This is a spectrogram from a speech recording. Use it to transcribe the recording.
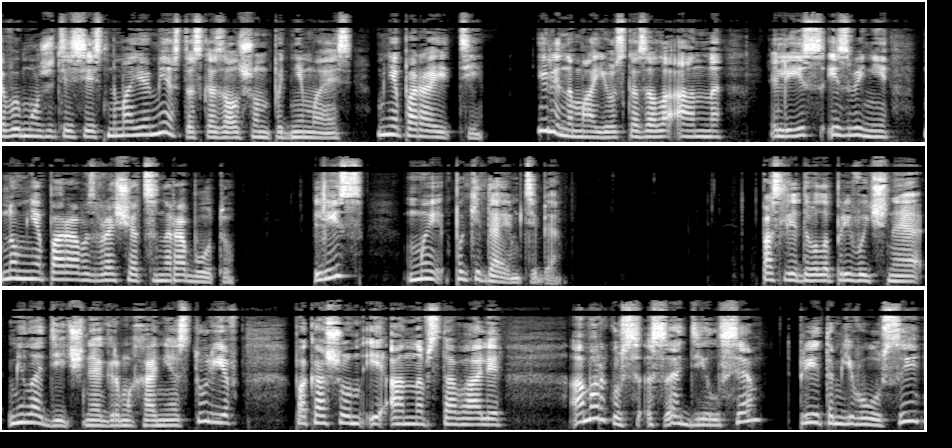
«Вы можете сесть на мое место», — сказал Шон, поднимаясь. «Мне пора идти». «Или на мое», — сказала Анна. «Лис, извини, но мне пора возвращаться на работу». «Лис, мы покидаем тебя». Последовало привычное мелодичное громыхание стульев, пока Шон и Анна вставали — а Маркус садился, при этом его усы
